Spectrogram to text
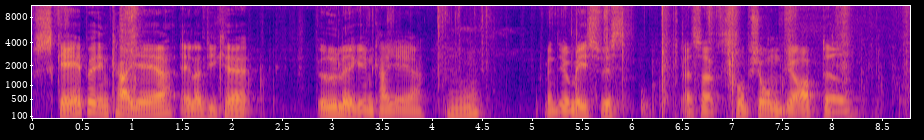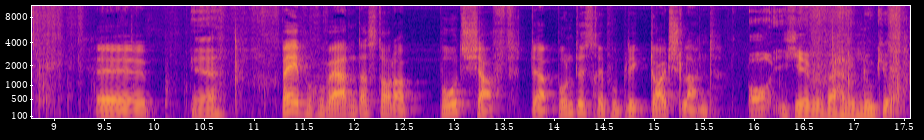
skabe en karriere, eller de kan ødelægge en karriere. Mm. Men det er jo mest, hvis altså, korruptionen bliver opdaget. Øh, Ja, bag på kuverten, der står der Botschaft der Bundesrepublik Deutschland. åh oh, Jeppe, hvad har du nu gjort?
